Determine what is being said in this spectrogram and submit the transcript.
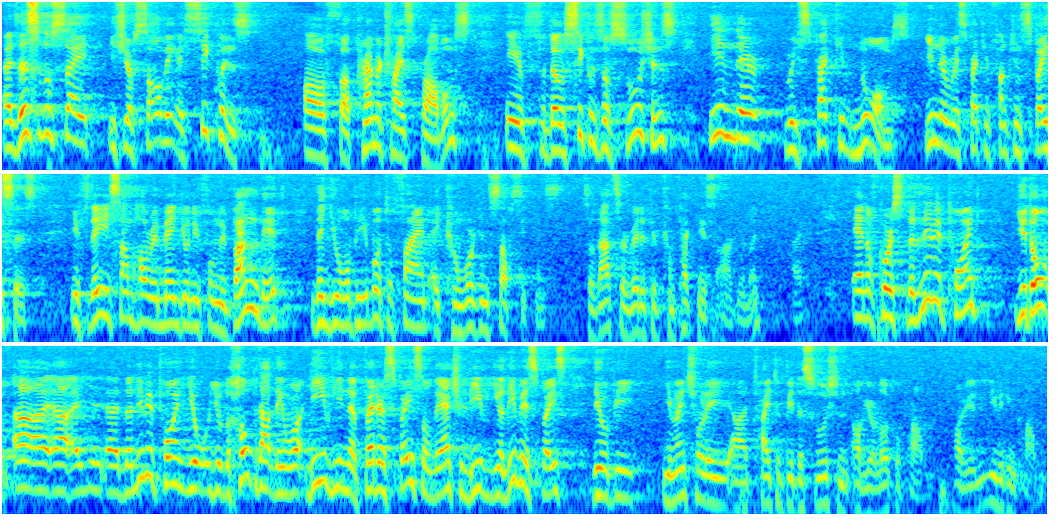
and this is to say, if you're solving a sequence of uh, parameterized problems, if those sequence of solutions in their respective norms, in their respective function spaces, if they somehow remain uniformly bounded, then you will be able to find a convergent subsequence. So that's a relative compactness argument. Right? And of course, the limit point, you don't, uh, uh, uh, the limit point, you, you hope that they will live in a better space, or they actually live in a limit space, they will be eventually uh, try to be the solution of your local problem, of your limiting problem.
